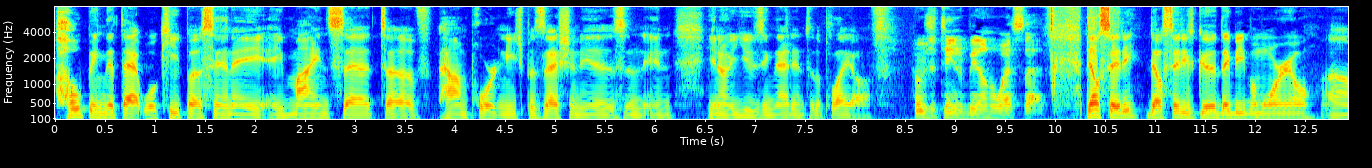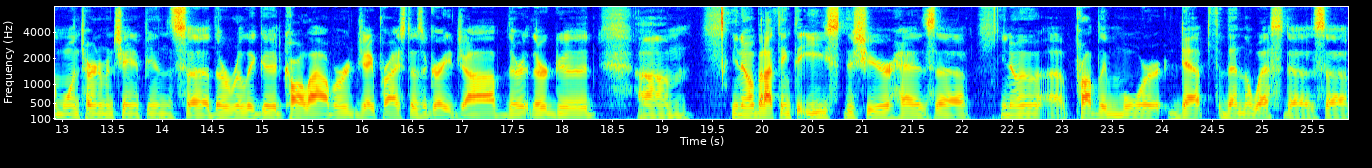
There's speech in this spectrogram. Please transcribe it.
hoping that that will keep us in a, a mindset of how important each possession is, and, and you know using that into the playoffs. Who's the team to beat on the west side? Del City. Del City's good. They beat Memorial, um, one tournament champions. Uh, they're really good. Carl Albert, Jay Price does a great job. They're they're good. Um, you know, but I think the East this year has, uh, you know, uh, probably more depth than the West does. Uh,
